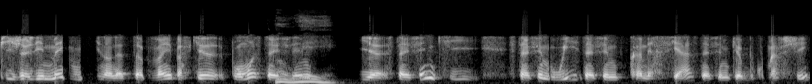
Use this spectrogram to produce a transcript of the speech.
Puis je l'ai même mis dans le top 20 parce que pour moi, c'est un oh film. C'est un film qui c'est un film, oui, c'est un film commercial, c'est un film qui a beaucoup marché,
